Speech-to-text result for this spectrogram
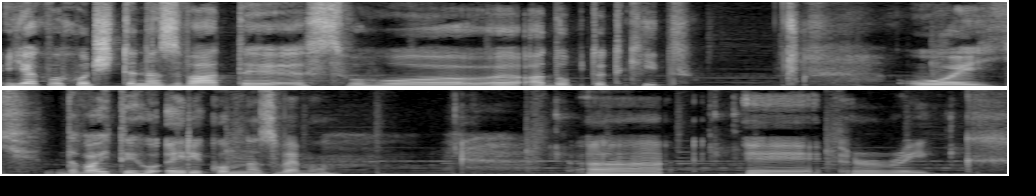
Як ви хочете назвати свого е, Adopted Kid? Ой, давайте його Еріком назвемо. Е, Ерік.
